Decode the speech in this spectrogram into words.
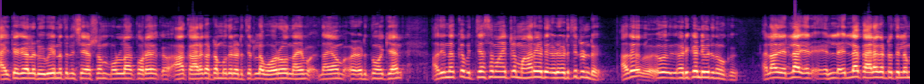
ഐക്യകേരള രൂപീകരണത്തിന് ശേഷം ഉള്ള കുറേ ആ കാലഘട്ടം മുതൽ എടുത്തിട്ടുള്ള ഓരോ നയം നയം എടുത്തു നോക്കിയാൽ അതിൽ നിന്നൊക്കെ വ്യത്യാസമായിട്ട് മാറി എടുത്തിട്ടുണ്ട്. അത് എടുക്കേണ്ടി വരും നമുക്ക്. അല്ലാതെ എല്ലാ എല്ലാ കാലഘട്ടത്തിലും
